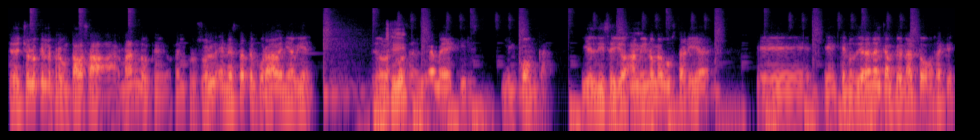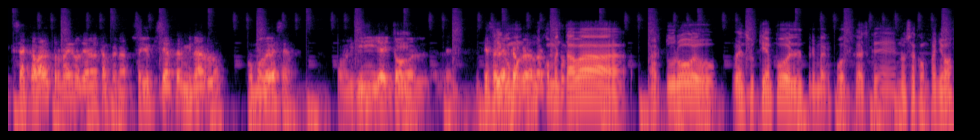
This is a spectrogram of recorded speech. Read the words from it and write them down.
De hecho, lo que le preguntabas a Armando, que el Cruz Azul en esta temporada venía bien. Las cosas, en Liga MX y en Conca. Y él dice: Yo, a mí no me gustaría que, nos dieran el campeonato, o sea, que se acabara el torneo y nos dieran el campeonato. O sea, yo quisiera terminarlo como debe ser, con liguilla y todo. El, que se como nos comentaba Arturo en su tiempo, el primer podcast que nos acompañó,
